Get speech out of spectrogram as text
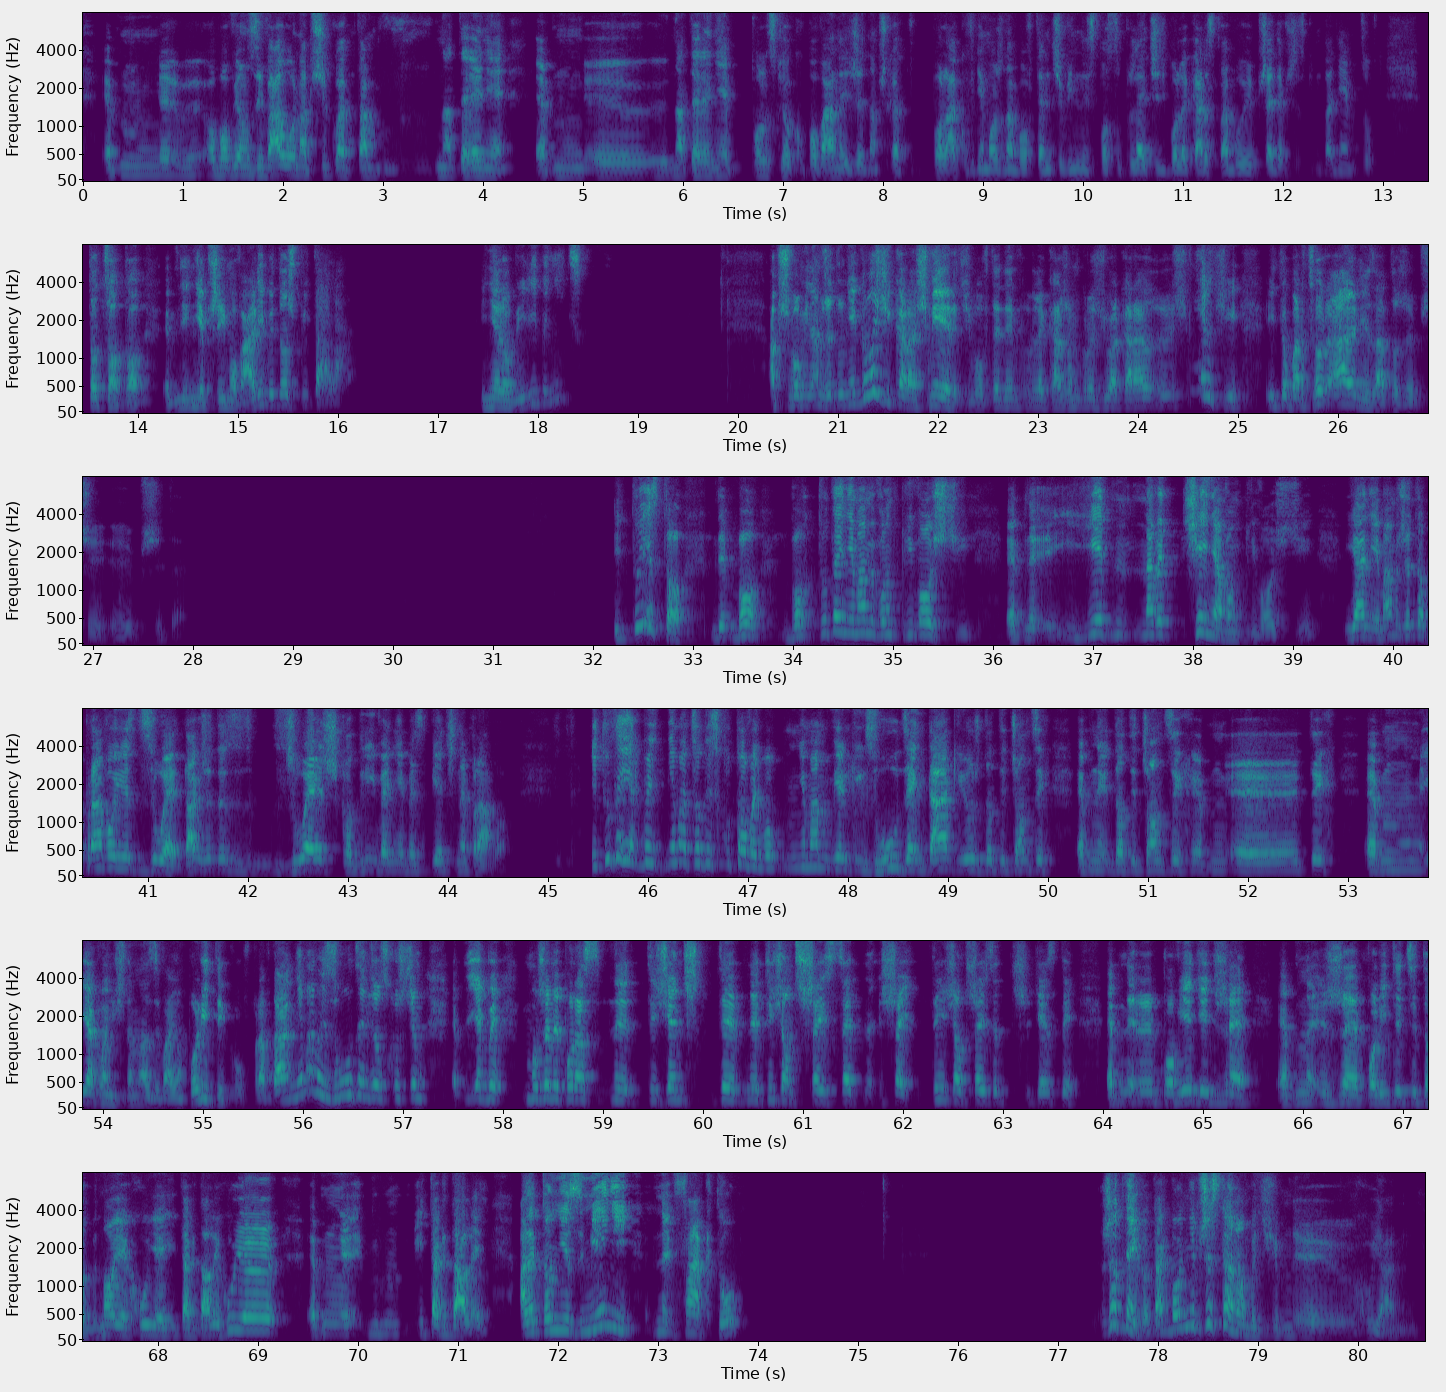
obowiązywało na przykład tam na terenie, na terenie Polski okupowanej, że na przykład Polaków nie można było w ten czy w inny sposób leczyć, bo lekarstwa były przede wszystkim dla Niemców to co, to nie przyjmowaliby do szpitala i nie robiliby nic? A przypominam, że tu nie grozi kara śmierci, bo wtedy lekarzom groziła kara śmierci i to bardzo realnie za to, że przy, przy ten. I tu jest to, bo, bo tutaj nie mamy wątpliwości, jed, nawet cienia wątpliwości, ja nie mam, że to prawo jest złe, tak, że to jest złe, szkodliwe, niebezpieczne prawo. I tutaj jakby nie ma co dyskutować, bo nie mamy wielkich złudzeń, tak, już dotyczących, dotyczących e, tych jak oni się tam nazywają, polityków, prawda? Nie mamy złudzeń, w związku z czym jakby możemy po raz 1600, 1630 powiedzieć, że, że politycy to gnoje, chuje i tak dalej, chuje i tak dalej, ale to nie zmieni faktu, Żadnego, tak? Bo nie przestaną być chujami.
